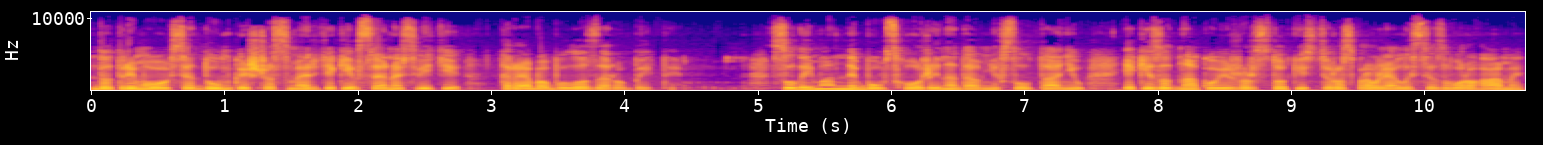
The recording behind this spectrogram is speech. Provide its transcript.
Дотримувався думки, що смерть, як і все на світі, треба було заробити. Сулейман не був схожий на давніх султанів, які з однаковою жорстокістю розправлялися з ворогами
